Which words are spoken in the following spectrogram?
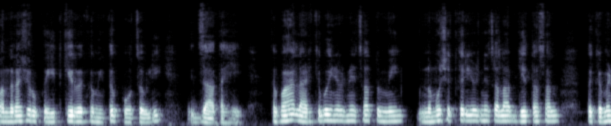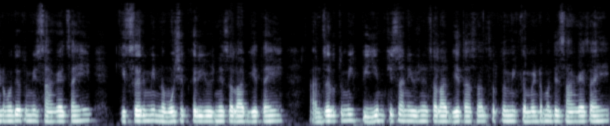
पंधराशे रुपये इतकी रक्कम इथं पोहोचवली जात आहे. तर पहा लाडकी बहीण योजनेचा तुम्ही नमो शेतकरी योजनेचा लाभ घेत असाल तर कमेंटमध्ये तुम्ही सांगायचं आहे की सर मी नमो शेतकरी योजनेचा लाभ घेत आहे आणि जर तुम्ही पी एम किसान योजनेचा लाभ घेत असाल तर तुम्ही कमेंटमध्ये सांगायचं आहे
